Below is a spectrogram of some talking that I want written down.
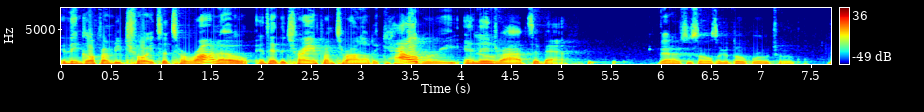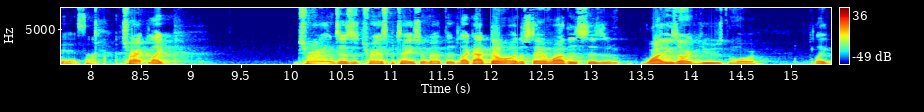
and then go from Detroit to Toronto and take the train from Toronto to Calgary and then drive to Banff. that actually sounds like a dope road trip. Then it's on. Tra- like trains as a transportation method, like I don't understand why this isn't why these aren't used more. Like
